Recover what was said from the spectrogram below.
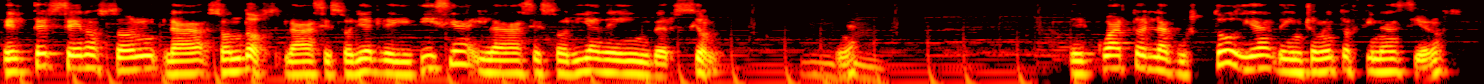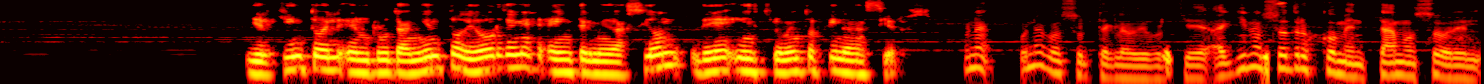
El tercero son, la, son dos, la asesoría crediticia y la asesoría de inversión. El cuarto es la custodia de instrumentos financieros y el quinto, el enrutamiento de órdenes e intermediación de instrumentos financieros. Una, una consulta, Claudio, porque aquí nosotros comentamos sobre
